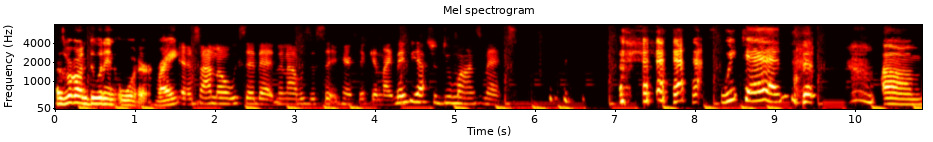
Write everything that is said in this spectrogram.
Because we're going to do it in order, right? Yes, I know we said that, and then I was just sitting here thinking, like, maybe I should do mine's next. we can. um,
